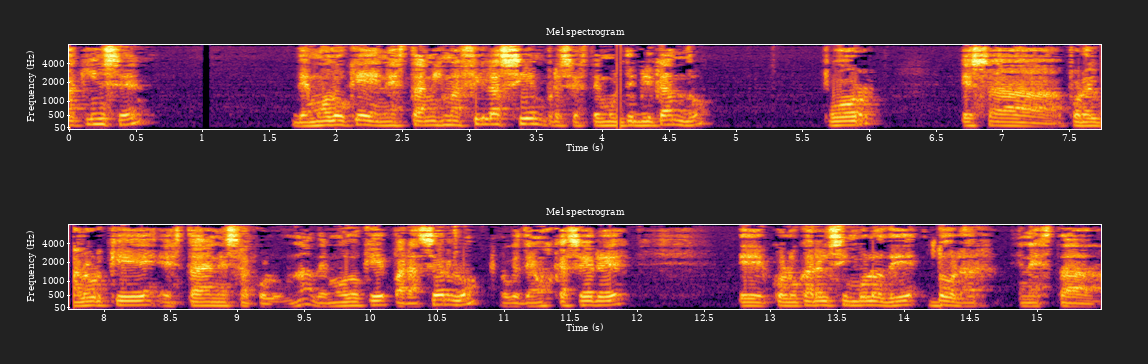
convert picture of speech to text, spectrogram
a 15, de modo que en esta misma fila siempre se esté multiplicando por, esa, por el valor que está en esa columna. De modo que para hacerlo lo que tenemos que hacer es eh, colocar el símbolo de dólar en esta,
